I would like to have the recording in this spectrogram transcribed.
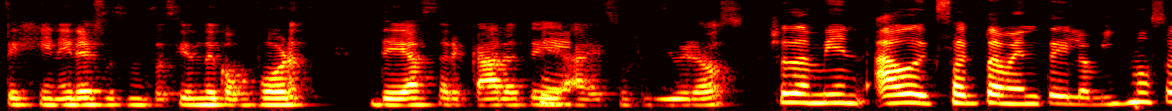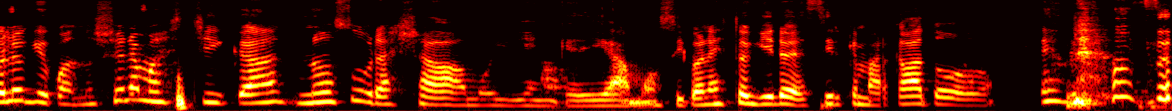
te genera esa sensación de confort de acercarte a esos libros. Yo también hago exactamente lo mismo, solo que cuando yo era más chica no subrayaba muy bien, que digamos, y con esto quiero decir que marcaba todo. Entonces,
